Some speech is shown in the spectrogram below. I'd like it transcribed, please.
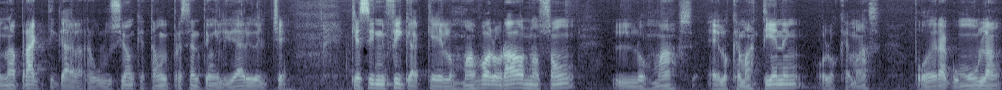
una práctica de la revolución que está muy presente en el ideario del Che. ¿Qué significa? Que los más valorados no son los, más, eh, los que más tienen o los que más poder acumulan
